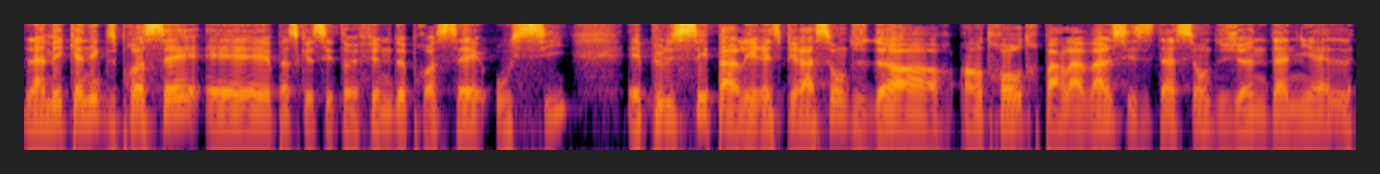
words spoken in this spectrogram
La mécanique du procès est, parce que c'est un film de procès aussi, est pulsée par les respirations du dehors, entre autres par la valse hésitation du jeune Daniel,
